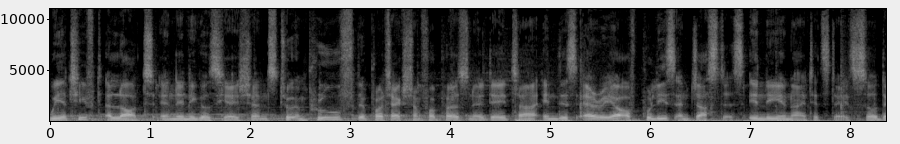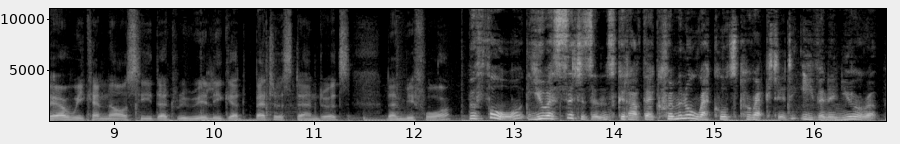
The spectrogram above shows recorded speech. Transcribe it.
We achieved a lot in the negotiations to improve the protection for personal data in this area of police and justice in the United States. So there we can now see that we really get better standards than before. Before, US citizens could have their criminal records corrected even in Europe,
